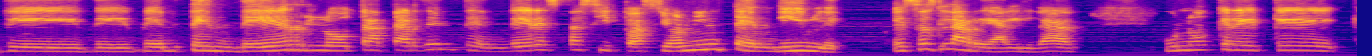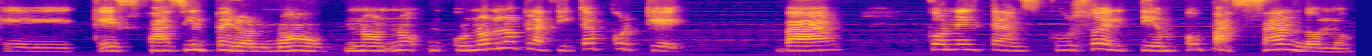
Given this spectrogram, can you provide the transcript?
de, entenderlo, tratar de entender esta situación entendible. Esa es la realidad. Uno cree que, que, es fácil, pero no, no, no. Uno lo platica porque va con el transcurso del tiempo pasándolo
